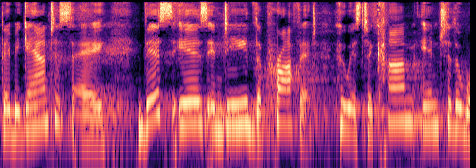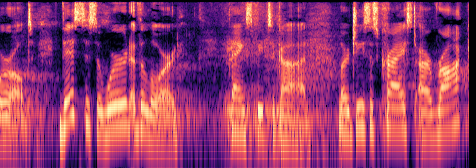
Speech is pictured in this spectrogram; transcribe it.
they began to say, This is indeed the prophet who is to come into the world. This is the word of the Lord. Thanks be to God. Lord Jesus Christ, our rock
